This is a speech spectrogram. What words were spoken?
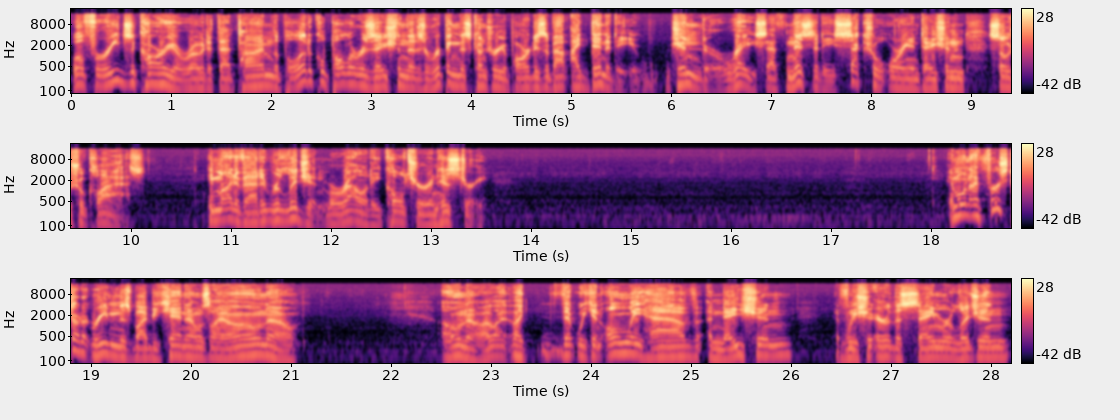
Well, Fareed Zakaria wrote at that time the political polarization that is ripping this country apart is about identity, gender, race, ethnicity, sexual orientation, social class. He might have added religion, morality, culture, and history. And when I first started reading this by Buchanan, I was like, oh no. Oh no. I like, like that we can only have a nation if we share the same religion,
